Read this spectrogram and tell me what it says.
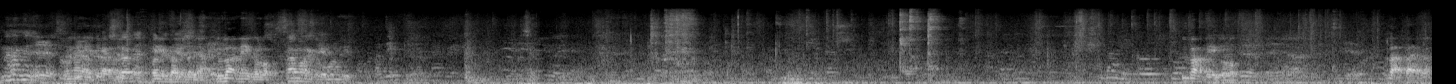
No niin. Hyvää viikonloppua. Samoin Hyvää viikonloppua. Hyvää päivää.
